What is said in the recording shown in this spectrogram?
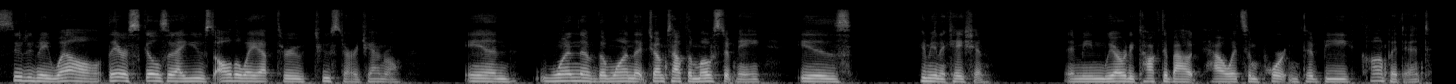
suited me well. They are skills that I used all the way up through two star general. And one of the one that jumps out the most at me is communication. I mean, we already talked about how it's important to be competent,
